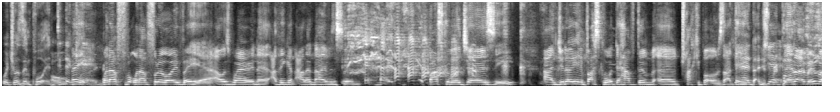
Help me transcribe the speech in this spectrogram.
which was important. Oh, Didn't care. When I when I flew over here, I was wearing a I think an Allen Iverson basketball jersey, and you know in basketball they have them uh, tracky bottoms that they Yeah, that just Yeah. rip off. I remember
